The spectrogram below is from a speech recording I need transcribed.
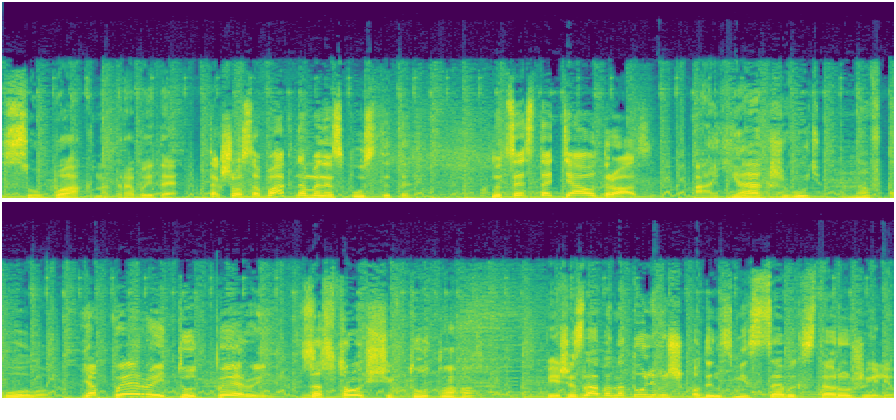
собак натравити. Так що собак на мене спустите? Ну це стаття одразу. А як живуть навколо? Я перший тут, перший. Застройщик тут. Ага. В'ячеслав Анатолійович один з місцевих старожилів.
